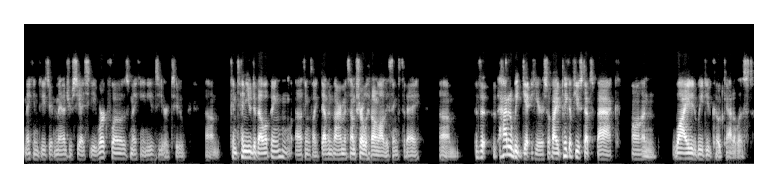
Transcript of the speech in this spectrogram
making it easier to manage your CI/CD workflows, making it easier to um, continue developing uh, things like dev environments. I'm sure we'll hit on a lot of these things today. Um, the, how did we get here? So if I take a few steps back on why did we do Code Catalyst?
